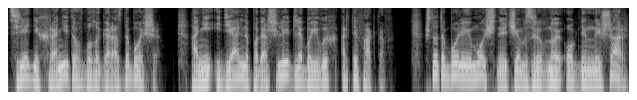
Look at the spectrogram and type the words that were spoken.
Средних хронитов было гораздо больше. Они идеально подошли для боевых артефактов. Что-то более мощное, чем взрывной огненный шар,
